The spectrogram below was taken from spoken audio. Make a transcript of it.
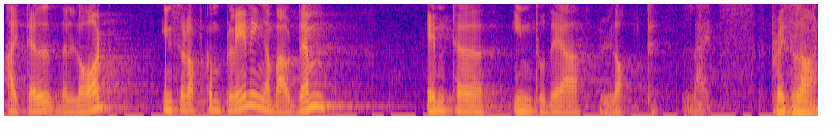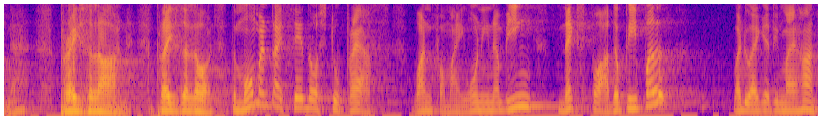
I tell the Lord, instead of complaining about them, enter into their locked lives. Praise the Lord. Praise the Lord. Praise the Lord. The moment I say those two prayers, one for my own inner being, next for other people, what do I get in my heart?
